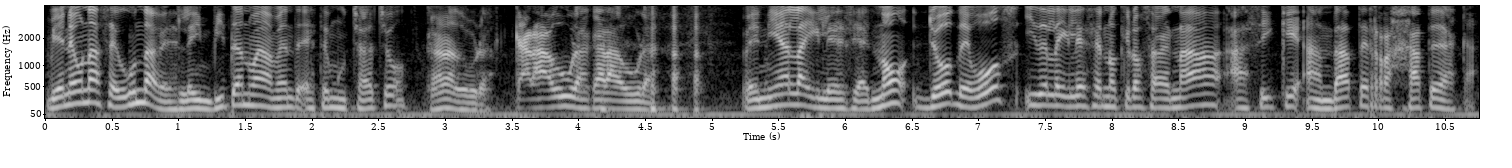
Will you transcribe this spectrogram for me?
Viene una segunda vez, le invita nuevamente a este muchacho. Cara dura. Cara dura, cara dura. Venía a la iglesia. No, yo de vos y de la iglesia no quiero saber nada, así que andate, rajate de acá.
